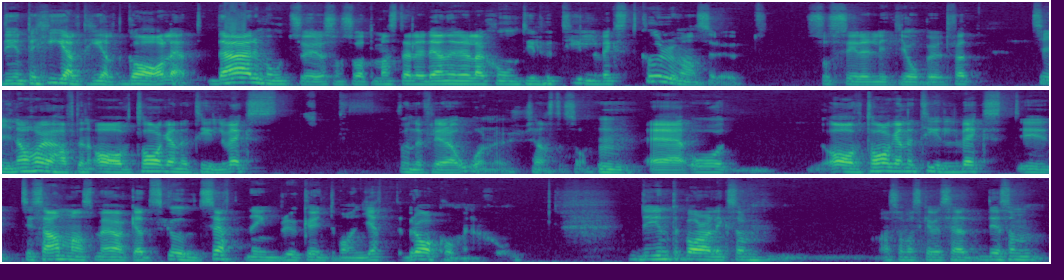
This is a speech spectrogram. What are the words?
det är inte helt, helt galet. Däremot så är det som så att om man ställer den i relation till hur tillväxtkurvan ser ut så ser det lite jobbigt ut för att Kina har ju haft en avtagande tillväxt under flera år nu känns det som. Mm. Eh, och avtagande tillväxt i, tillsammans med ökad skuldsättning brukar inte vara en jättebra kombination. Det är inte bara liksom, alltså vad ska vi säga, det som,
